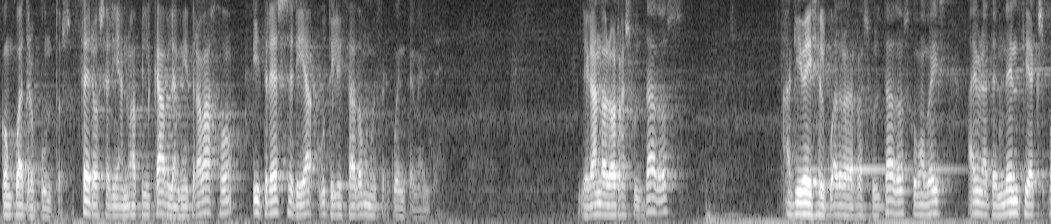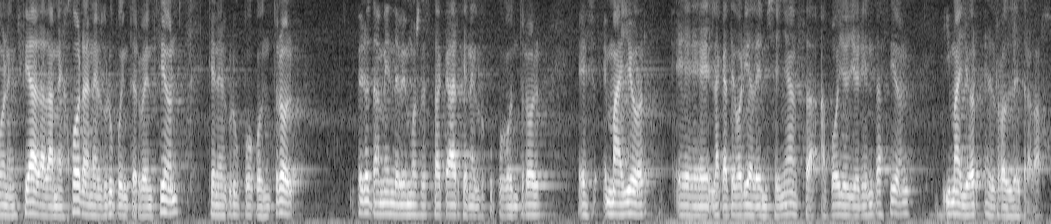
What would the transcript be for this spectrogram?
con cuatro puntos. Cero sería no aplicable a mi trabajo y tres sería utilizado muy frecuentemente. Llegando a los resultados, Aquí veis el cuadro de resultados. Como veis, hay una tendencia exponencial a la mejora en el grupo intervención que en el grupo control, pero también debemos destacar que en el grupo control es mayor eh, la categoría de enseñanza, apoyo y orientación y mayor el rol de trabajo.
